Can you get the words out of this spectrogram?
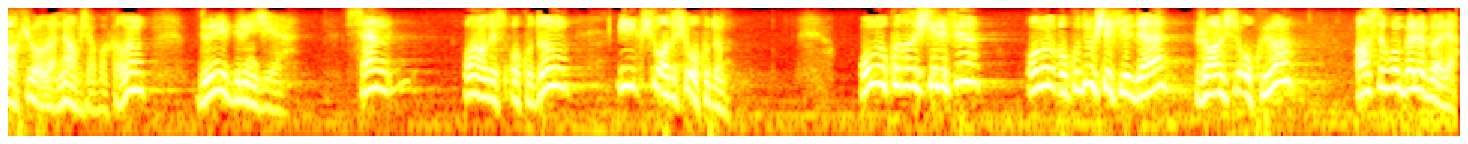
Bakıyorlar ne yapacak bakalım. Dönüyor birinciye. Sen on hadis okudun, iki şu hadisi okudun. Onu okuduğu hadis şerifi onun okuduğu şekilde ravisi okuyor. Aslında bunu böyle böyle.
